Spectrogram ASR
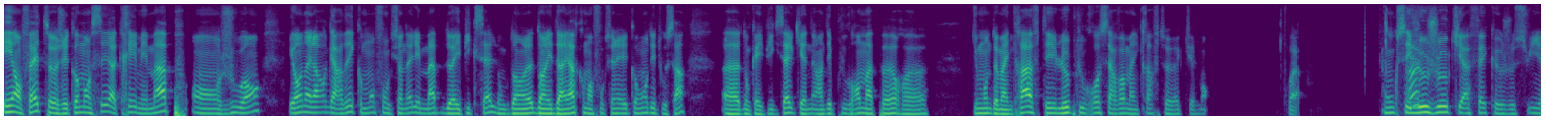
et en fait, heu, j'ai commencé à créer mes maps en jouant et en allant regarder comment fonctionnaient les maps de Hypixel, donc dans dans les derrière, comment fonctionnaient les commandes et tout ça. Heu, donc Hypixel qui est un des plus grands mappeurs, heu, du monde de Minecraft et le plus gros serveur Minecraft, actuellement. Voilà. Donc c'est Ah, le jeu qui a fait que je suis,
